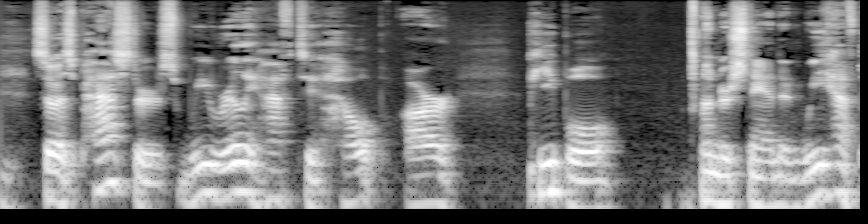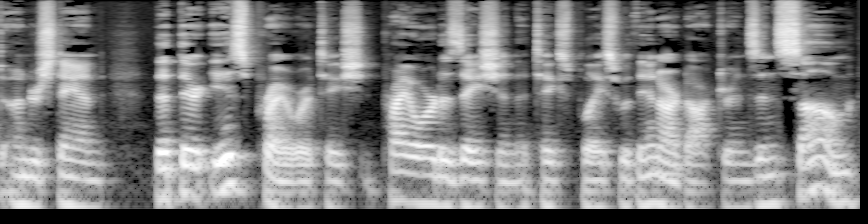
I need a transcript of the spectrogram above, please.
Mm. So as pastors, we really have to help our people understand and we have to understand that there is prioritization prioritization that takes place within our doctrines and some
